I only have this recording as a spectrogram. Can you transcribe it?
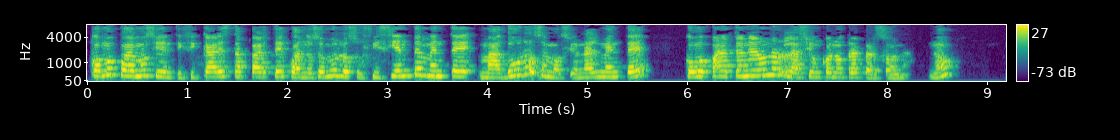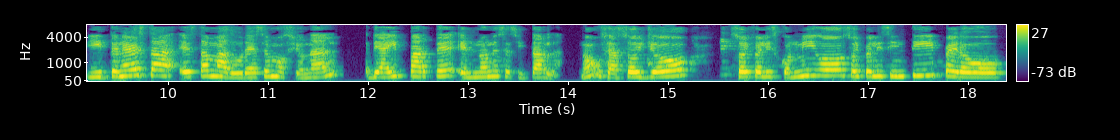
cómo podemos identificar esta parte cuando somos lo suficientemente maduros emocionalmente como para tener una relación con otra persona, ¿no? Y tener esta, esta madurez emocional, de ahí parte el no necesitarla, ¿no? O sea, soy yo, soy feliz conmigo, soy feliz sin ti, pero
